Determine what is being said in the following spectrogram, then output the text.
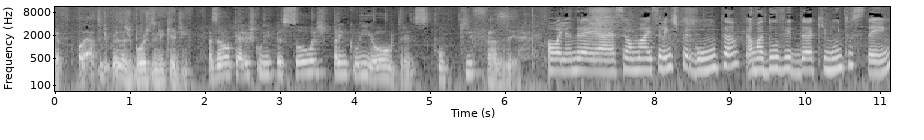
repleto de coisas boas no LinkedIn. Mas eu não quero excluir pessoas para incluir outras. O que fazer? Olha, Andréia, essa é uma excelente pergunta. É uma dúvida que muitos têm.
